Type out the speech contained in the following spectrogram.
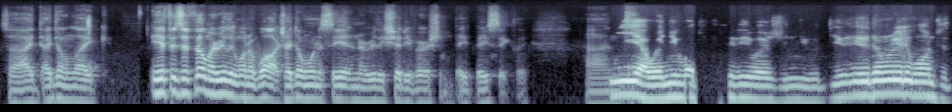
So I, I don't like if it's a film I really want to watch, I don't want to see it in a really shitty version, basically. And yeah, when you watch the version, you, you you don't really want to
